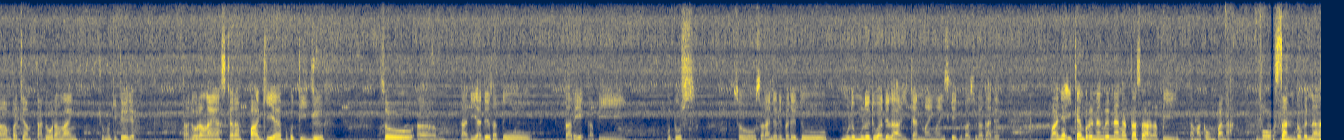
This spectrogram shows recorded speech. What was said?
Uh, 4 jam, tak ada orang lain. Cuma kita je. Tak ada orang lain lah. Sekarang pagi ya, pukul 3. So, um, tadi ada satu tarik tapi putus so selain daripada tu mula-mula tu adalah ikan main-main sikit lepas tu dah tak ada banyak ikan berenang-renang atas lah tapi tak makan umpan lah. Bosan berbenar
